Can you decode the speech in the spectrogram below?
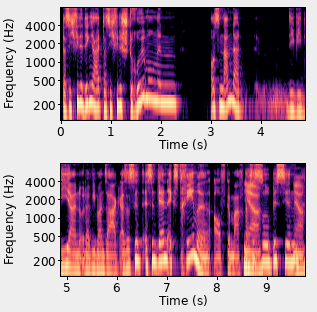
dass sich viele Dinge halt, dass sich viele Strömungen auseinander äh, dividieren oder wie man sagt. Also es sind, es sind, werden Extreme aufgemacht. Das Ja. ist so ein bisschen, Ja.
